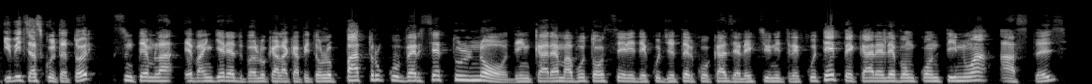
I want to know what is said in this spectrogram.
Iubiți ascultători, suntem la Evanghelia după Luca, la capitolul 4, cu versetul 9, din care am avut o serie de cugetări cu ocazia lecțiunii trecute, pe care le vom continua astăzi,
